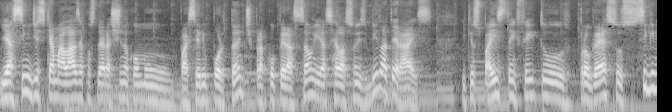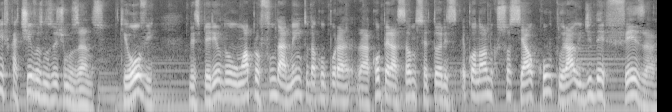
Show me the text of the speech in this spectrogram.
E assim disse que a Malásia considera a China como um parceiro importante para a cooperação e as relações bilaterais e que os países têm feito progressos significativos nos últimos anos, que houve nesse período um aprofundamento da cooperação nos setores econômico, social, cultural e de defesa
